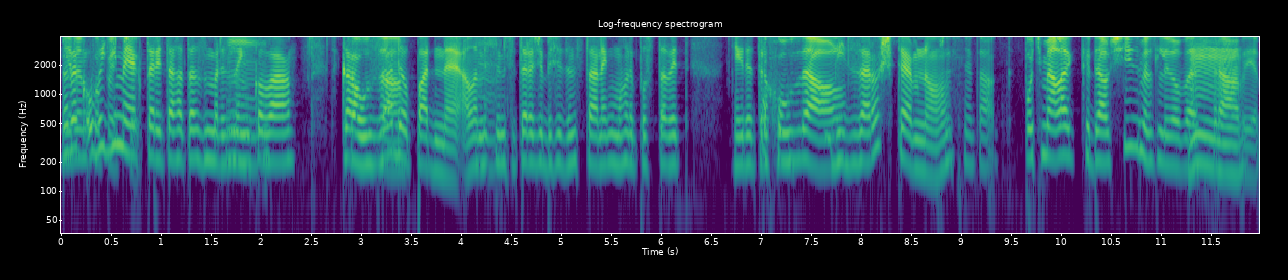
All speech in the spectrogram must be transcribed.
No Jeden tak uvidíme, kopeček. jak tady tahle ta zmrzlinková kauza Kauza. dopadne, ale myslím si teda, že by si ten stánek mohli postavit někde trochu dál. víc za rožkem, no. Přesně tak. Pojďme ale k další zmrzlinové Hmm, zprávě.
